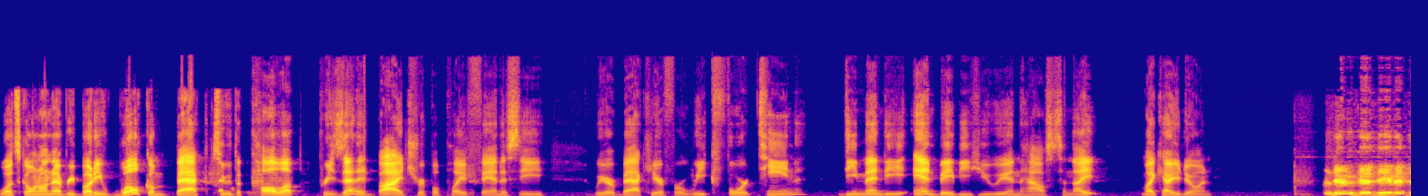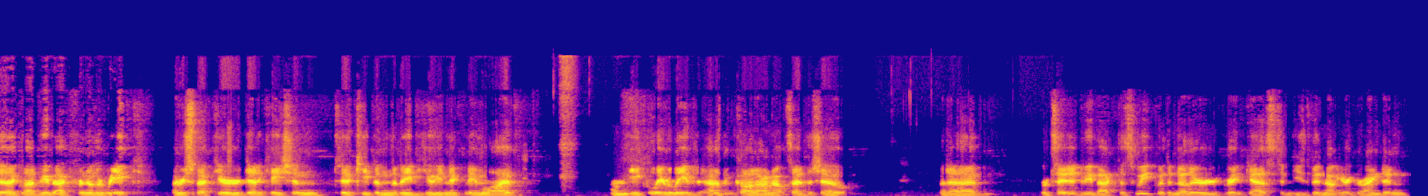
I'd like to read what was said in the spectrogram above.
What's going on, everybody? Welcome back to the call up presented by Triple Play Fantasy. We are back here for week 14. D Mendy and Baby Huey in the house tonight. Mike, how you doing? I'm doing good, David. Uh, glad to be back for another week. I respect your dedication to keeping the Baby Huey nickname alive. I'm equally relieved it hasn't caught on outside the show. But uh, we're excited to be back this week with another great guest, and he's been out here grinding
